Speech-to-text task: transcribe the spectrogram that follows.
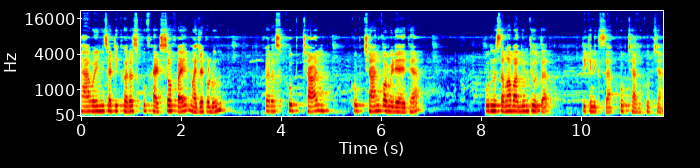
ह्या वहिनीसाठी खरंच खूप हॅट्स ऑफ आहे माझ्याकडून. खरंच खूप छान खूप छान कॉमेडी आहेत ह्या. पूर्ण समा बांधून ठेवतात पिकनिकचा. खूप छान खूप छान.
